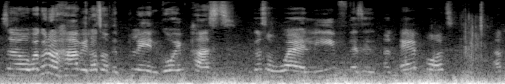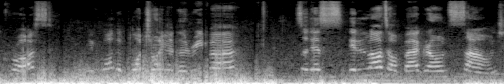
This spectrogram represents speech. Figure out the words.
So we're gonna have a lot of the plane going past because of where I live. There's a, an airport across. We've got the boat running in the river. So there's a lot of background sound.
